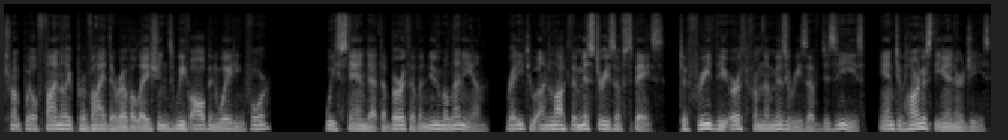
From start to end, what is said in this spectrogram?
Trump will finally provide the revelations we've all been waiting for? We stand at the birth of a new millennium, ready to unlock the mysteries of space, to free the Earth from the miseries of disease, and to harness the energies,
